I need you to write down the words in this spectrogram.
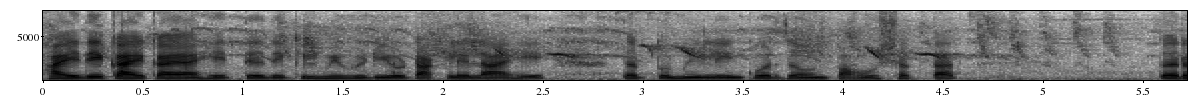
फायदे काय काय आहेत ते देखील मी व्हिडिओ टाकलेला आहे. तर तुम्ही लिंकवर जाऊन पाहू शकतात. तर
